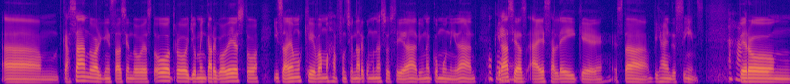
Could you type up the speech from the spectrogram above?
cazando, alguien está haciendo esto otro, yo me encargo de esto y sabemos que vamos a funcionar como una sociedad y una comunidad gracias a esa ley que está behind the scenes. Pero mm,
